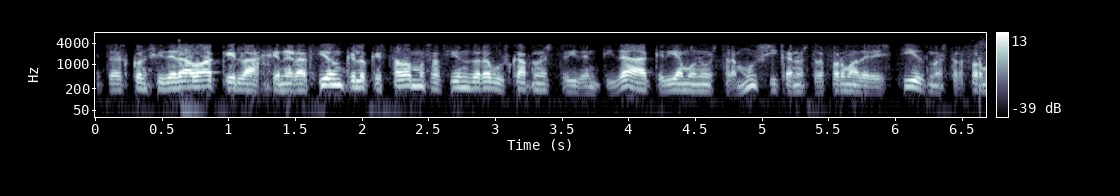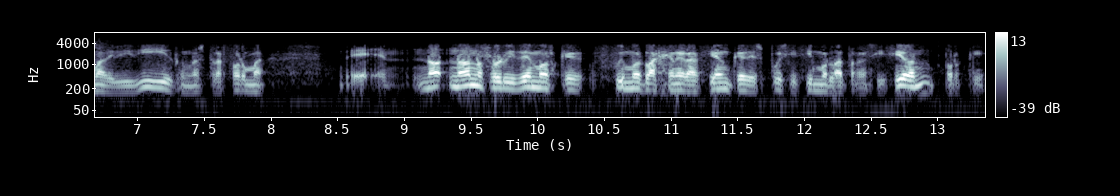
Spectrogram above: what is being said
Entonces consideraba que la generación, que lo que estábamos haciendo era buscar nuestra identidad, queríamos nuestra música, nuestra forma de vestir, nuestra forma de vivir, nuestra forma... Eh, no, no nos olvidemos que fuimos la generación que después hicimos la transición, porque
